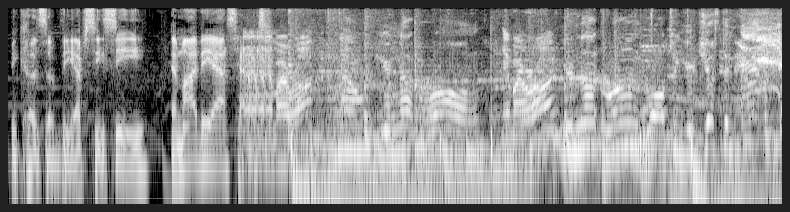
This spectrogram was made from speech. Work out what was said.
because of the FCC, Am I the Asshat? Am I wrong? No, you're not wrong. Am I wrong? You're not wrong, Walter. You're just an ass.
